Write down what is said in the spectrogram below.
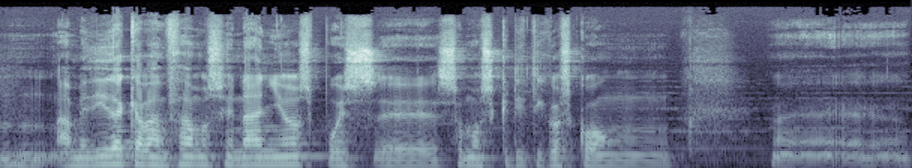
mm, a medida que avanzamos en años, pues eh, somos críticos con, eh,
